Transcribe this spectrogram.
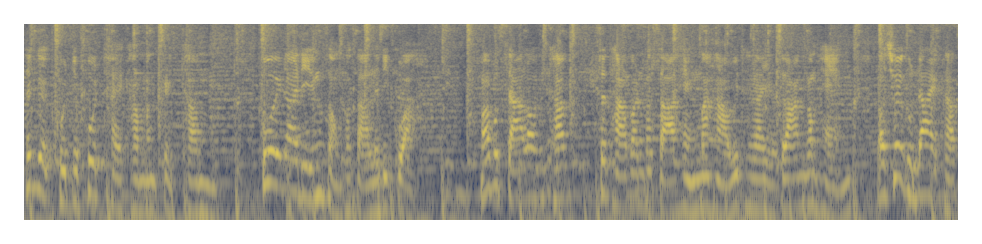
ถ้าเกิดคุณจะพูดไทยคำอังกฤษคำพูดให้ได้ดีทั้งสองภาษาเลยดีกว่า มาปรึกษาเราสิครับ สถาบันภาษาแห่งมหาวิทยาลัยรามคำแหง เราช่วยคุณได้ครับ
